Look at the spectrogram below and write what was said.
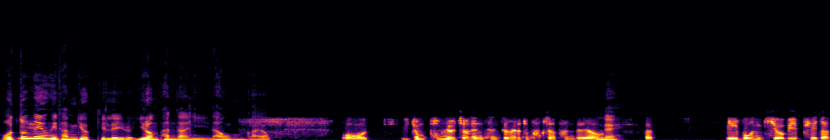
어떤 예. 내용이 담겼길래 이런 판단이 나온 건가요? 어, 좀 법률적인 쟁점이라 좀 복잡한데요. 네. 그러니까 일본 기업이 피해자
